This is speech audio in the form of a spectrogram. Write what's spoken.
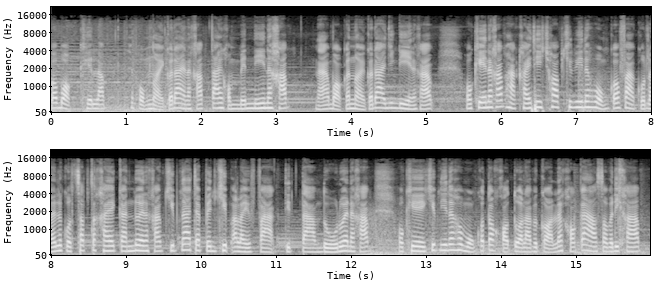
ก็บอกเคล็ดลับให้ผมหน่อยก็ได้นะครับ ใต้คอมเมนต์นี้นะครับ นะบอกกันหน่อยก็ได้ยิ่งดีนะครับ โอเคนะครับ หากใครที่ชอบคลิปนี้นะผมก็ฝากกดไลค์และกด Subscribe กันด้วยนะครับ คลิปหน้าจะเป็นคลิปอะไรฝากติดตามดูด้วยนะครับ โอเค คลิปนี้นะครับผมก็ต้องขอตัวลาไปก่อนและขอกล่าวสวัสดีครับ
